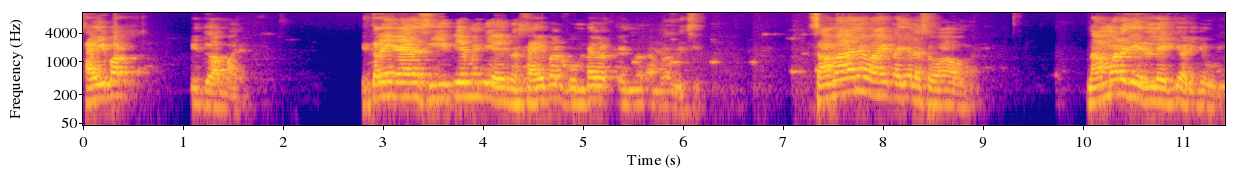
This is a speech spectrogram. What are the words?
സൈബർ വിദ്വാന്മാർ ഇത്രയും കാലം സി പി എമ്മിന്റെ ആയിരുന്നു സൈബർ ഗുണ്ടകൾ എന്ന് നമ്മൾ വിളിച്ചു സമാനമായിട്ടുള്ള ചില സ്വഭാവങ്ങൾ നമ്മുടെ ചേരിലേക്ക് അടിഞ്ഞുകൂടി.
